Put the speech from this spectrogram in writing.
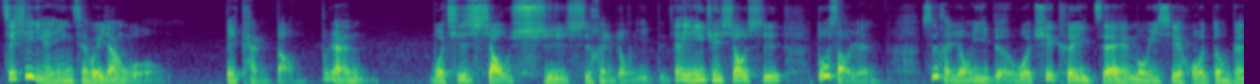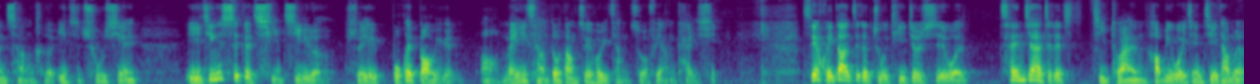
这些原因才会让我被看到。不然，我其实消失是很容易的，在演艺圈消失多少人是很容易的，我却可以在某一些活动跟场合一直出现，已经是个奇迹了，所以不会抱怨。哦，每一场都当最后一场做，非常开心。所以回到这个主题，就是我参加这个集团，好比我以前接他们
